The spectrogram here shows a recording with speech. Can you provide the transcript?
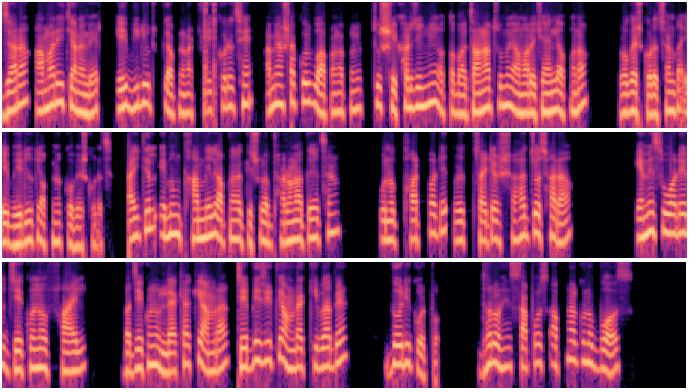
যারা আমার এই চ্যানেলের এই ভিডিওটিকে আপনারা ক্লিক করেছে, আমি আশা করব আপনারা আপনার কিছু শেখার জন্য অথবা জানার জন্য আমার এই চ্যানেলে আপনারা প্রবেশ করেছেন বা এই ভিডিওটি আপনারা প্রবেশ করেছেন। টাইটেল এবং থাম্বনেলে আপনারা কিছুটা ধারণা পেয়েছেন। কোনো থার্ড পার্টি ওয়েবসাইটের সাহায্য ছাড়া এমএস ওয়ার্ডের যে কোনো ফাইল বা যে কোনো লেখাকে আমরা জেপিজিতে আমরা কীভাবে তৈরি করব? ধরুন সাপোজ আপনার কোনো বস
